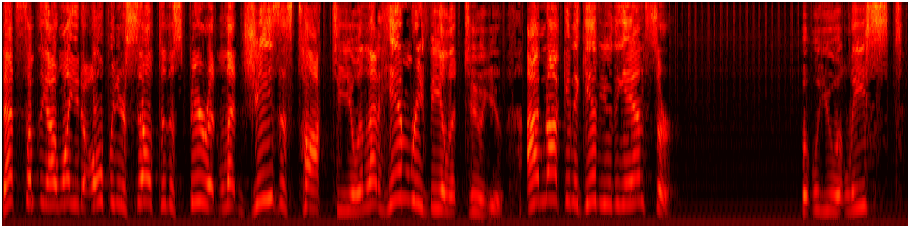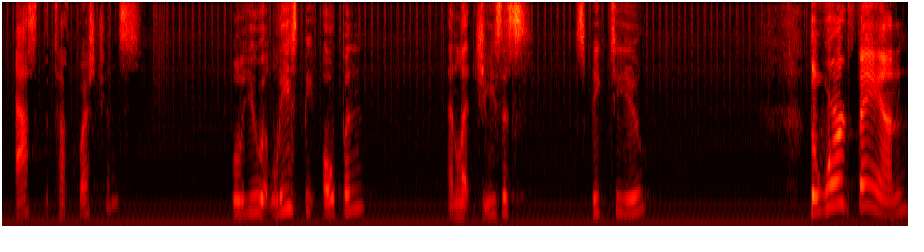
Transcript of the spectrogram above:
That's something I want you to open yourself to the Spirit and let Jesus talk to you and let Him reveal it to you. I'm not going to give you the answer. But will you at least ask the tough questions? Will you at least be open and let Jesus speak to you? The word fan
